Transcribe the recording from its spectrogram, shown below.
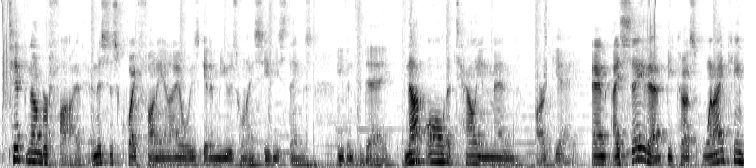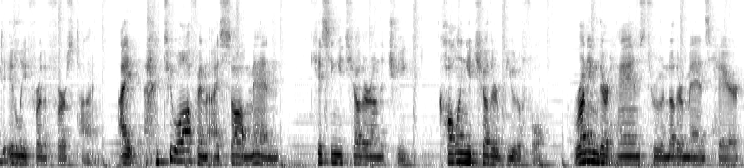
Tip number five, and this is quite funny, and I always get amused when I see these things, even today. Not all Italian men are gay. And I say that because when I came to Italy for the first time, I too often I saw men kissing each other on the cheek, calling each other beautiful, running their hands through another man's hair,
